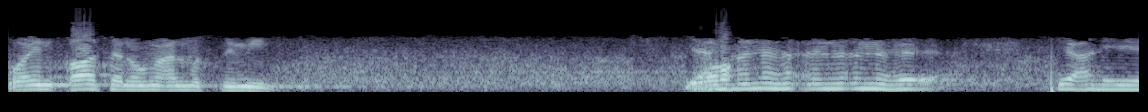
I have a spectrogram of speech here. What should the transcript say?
وإن قاتلوا مع المسلمين. يعني أنه, أنه يعني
